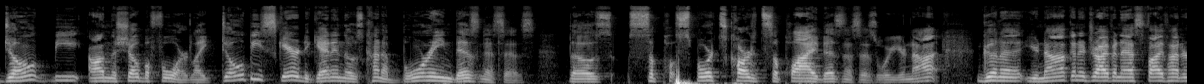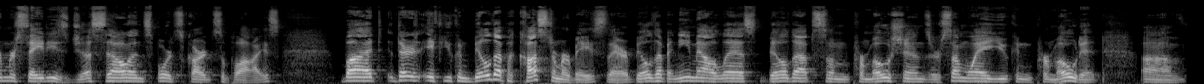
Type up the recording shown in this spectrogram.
Don't be on the show before. Like, don't be scared to get in those kind of boring businesses those sports card supply businesses where you're not gonna you're not gonna drive an S500 Mercedes just selling sports card supplies. But there, if you can build up a customer base there, build up an email list, build up some promotions or some way you can promote it, um,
